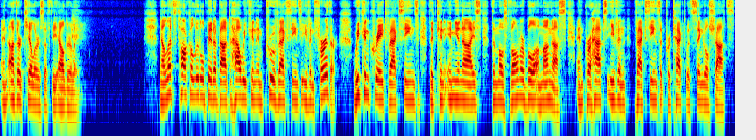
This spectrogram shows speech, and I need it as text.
and other killers of the elderly. Now, let's talk a little bit about how we can improve vaccines even further. We can create vaccines that can immunize the most vulnerable among us, and perhaps even vaccines that protect with single shots.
